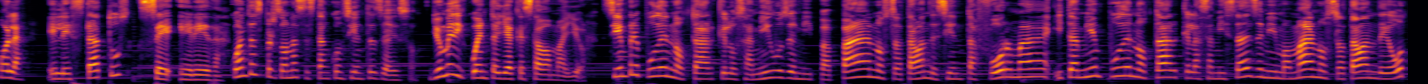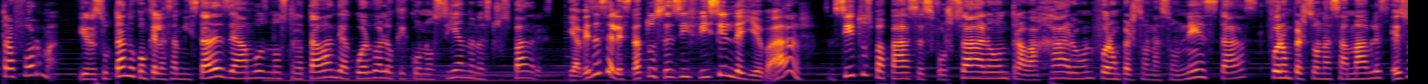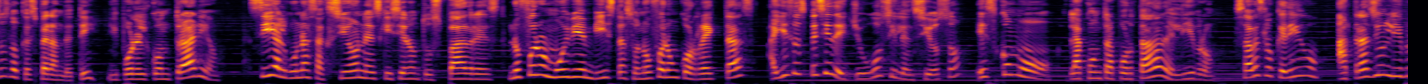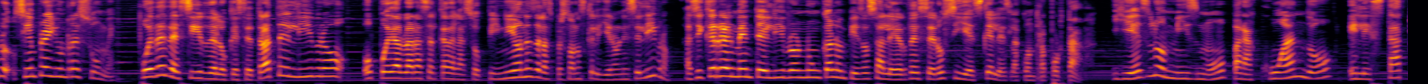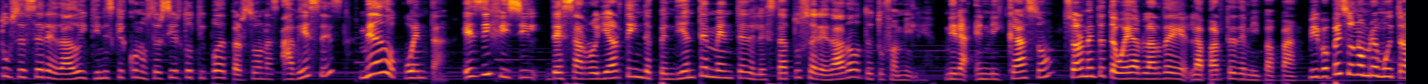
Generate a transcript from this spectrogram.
Hola, el estatus se hereda. ¿Cuántas personas están conscientes de eso? Yo me di cuenta ya que estaba mayor. Siempre pude notar que los amigos de mi papá nos trataban de cierta forma y también pude notar que las amistades de mi mamá nos trataban de otra forma. Y resultando con que las amistades de ambos nos trataban de acuerdo a lo que conocían de nuestros padres. Y a veces el estatus es difícil de llevar. Si tus papás se esforzaron, trabajaron, fueron personas honestas, fueron personas amables, eso es lo que esperan de ti. Y por el contrario, si algunas acciones que hicieron tus padres no fueron muy bien vistas o no fueron correctas, hay esa especie de yugo silencioso. Es como la contraportada del libro. ¿Sabes lo que digo? Atrás de un libro siempre hay un resumen. Puede decir de lo que se trata el libro o puede hablar acerca de las opiniones de las personas que leyeron ese libro. Así que realmente el libro nunca lo empiezas a leer de cero si es que lees la contraportada. Y es lo mismo para cuando el estatus es heredado y tienes que conocer cierto tipo de personas. A veces me he dado cuenta, es difícil desarrollarte independientemente del estatus heredado de tu familia. Mira, en mi caso, solamente te voy a hablar de la parte de mi papá. Mi papá es un hombre muy trabajador,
